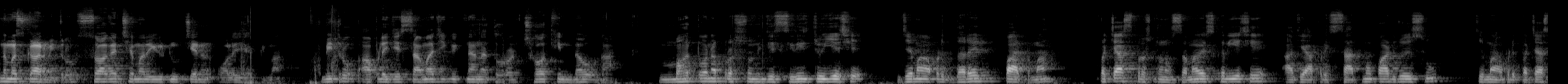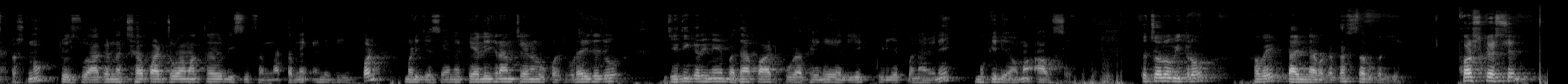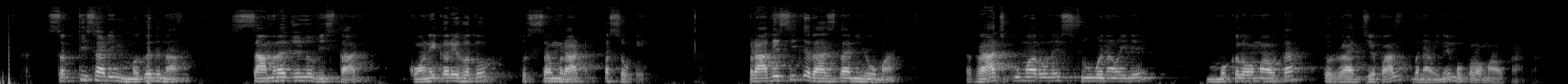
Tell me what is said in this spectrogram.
નમસ્કાર મિત્રો, સ્વાગત છે મારી યુટ્યુબ ચેનલ ઓલેજ હેપીમાં મિત્રો, આપણે જે સામાજિક વિજ્ઞાનના ધોરણ છ થી નવના મહત્ત્વના પ્રશ્નોની જે સિરીઝ જોઈએ છે, જેમાં આપણે દરેક પાઠમાં પચાસ પ્રશ્નોનો સમાવેશ કરીએ છીએ. આજે આપણે સાતમો પાઠ જોઈશું, જેમાં આપણે પચાસ પ્રશ્નો જોઈશું. આગળના છ પાઠ જોવા માંગતા હોય ડિસ્ક્રિપ્શનમાં તમને એની લિંક પણ મળી જશે અને ટેલિગ્રામ ચેનલ ઉપર જોડાઈ જજો, જેથી કરીને બધા પાઠ પૂરા થઈને એની એક પીડીએફ બનાવીને મૂકી દેવામાં આવશે. તો ચલો મિત્રો, હવે ટાઈમ ના વગરતા શરૂ કરીએ. ફર્સ્ટ ક્વેશ્ચન શક્તિશાળી મગધના સામ્રાજ્યનો વિસ્તાર કોને કર્યો હતો? તો સમ્રાટ અશોકે. પ્રાદેશિક રાજધાનીઓમાં રાજકુમારોને શું બનાવીને મોકલવામાં આવતા? તો રાજ્યપાલ બનાવીને મોકલવામાં આવતા હતા.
